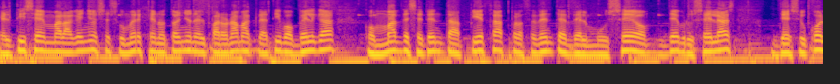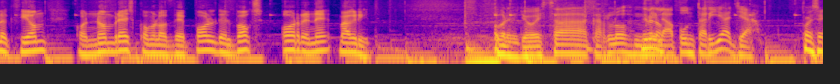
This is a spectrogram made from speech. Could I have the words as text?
El Thyssen malagueño se sumerge en otoño en el panorama creativo belga con más de 70 piezas procedentes del Museo de Bruselas de su colección con nombres como los de Paul del Box o René Magritte. Hombre, yo esta, Carlos, me la apuntaría ya. Pues sí.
